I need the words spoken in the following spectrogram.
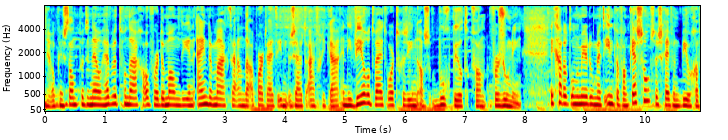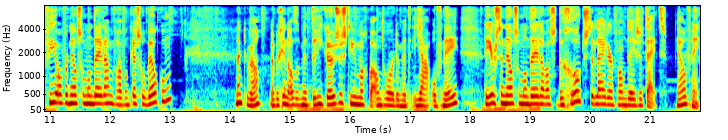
Ja, ook in Stand.nl hebben we het vandaag over de man... die een einde maakte aan de apartheid in Zuid-Afrika... en die wereldwijd wordt gezien als boegbeeld van verzoening. Ik ga dat onder meer doen met Ineke van Kessel. Zij schreef een biografie over Nelson Mandela. Mevrouw van Kessel, welkom. Dank u wel. We beginnen altijd met drie keuzes die u mag beantwoorden met ja of nee. De eerste Nelson Mandela was de grootste leider van deze tijd. Ja of nee?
